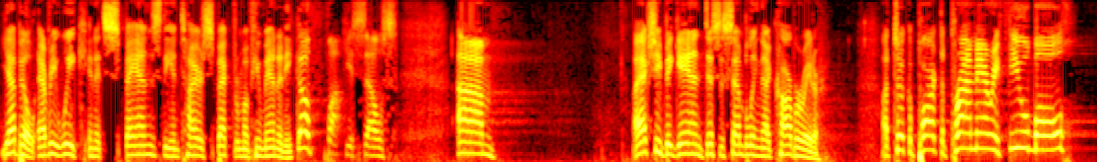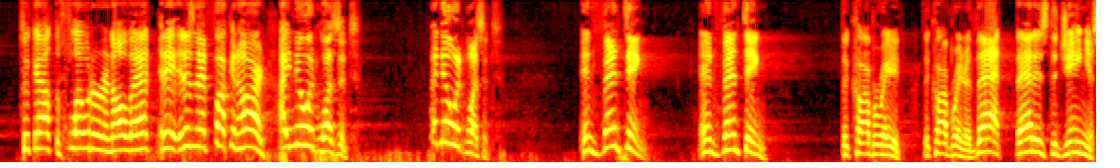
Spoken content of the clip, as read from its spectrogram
Yeah, Bill, every week, and it spans the entire spectrum of humanity. Go fuck yourselves. Um, I actually began disassembling that carburetor. I took apart the primary fuel bowl, took out the floater and all that, and it, it isn't that fucking hard. I knew it wasn't. I knew it wasn't. Inventing, inventing the carburetor, the carburetor. That that is the genius.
